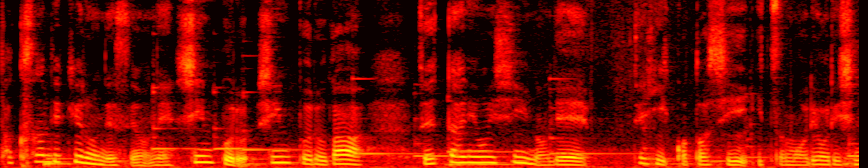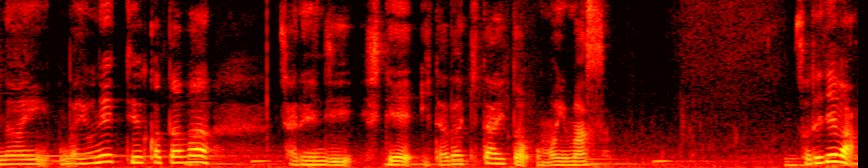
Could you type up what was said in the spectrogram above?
たくさんできるんですよね。シンプル。シンプルが絶対に美味しいので是非今年いつも料理しないんだよねっていう方はチャレンジしていただきたいと思います。それでは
